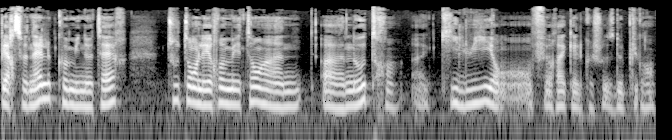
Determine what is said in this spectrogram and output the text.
personnelles, communautaires, tout en les remettant à un, autre euh, qui, lui, en, fera quelque chose de plus grand.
